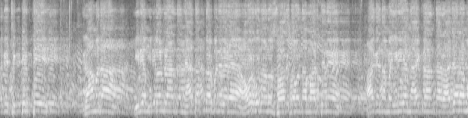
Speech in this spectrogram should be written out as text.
ಹಾಗೆ ಚಿಕ್ಕತಿರ್ತಿ ಗ್ರಾಮದ ಹಿರಿಯ ಮುಖಂಡರಾದ ನ್ಯಾತಪ್ಪನವ್ರು ಬಂದಿದ್ದಾರೆ. ಅವ್ರಿಗೂ ನಾನು ಸ್ವಾಗತವನ್ನ ಮಾಡ್ತೀನಿ. ಹಾಗೆ ನಮ್ಮ ಹಿರಿಯ ನಾಯಕರಾದಂತ ರಾಜಾರಾಮ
